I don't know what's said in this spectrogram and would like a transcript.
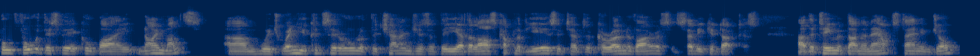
pulled forward this vehicle by nine months, um, which, when you consider all of the challenges of the the last couple of years in terms of coronavirus and semiconductors, the team have done an outstanding job.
